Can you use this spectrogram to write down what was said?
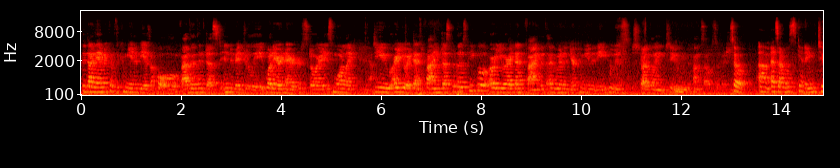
the dynamic of the community as a whole, rather than just individually, what are your narrative stories, more like do you are you identifying just with those people, or are you identifying with everyone in your community who is struggling to mm-hmm. become self-sufficient? So, um, as I was getting to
